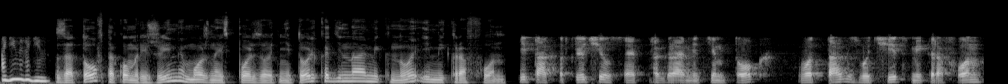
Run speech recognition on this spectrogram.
Один из один. Зато в таком режиме можно использовать не только динамик, но и микрофон. Итак, подключился я к программе TeamTalk. Вот так звучит микрофон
